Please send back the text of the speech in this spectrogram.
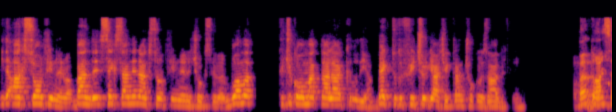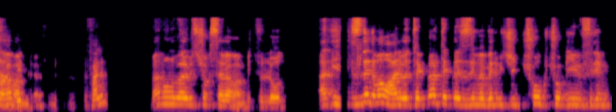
bir de aksiyon filmleri var. Ben de 80'lerin aksiyon filmlerini çok seviyorum. Bu ama küçük olmakla alakalı değil. Back to the Future gerçekten çok özel bir film. Ben de onu sevemem biliyor musun? Efendim? Ben onu böyle bir çok sevemem. Bir türlü o yani izledim ama hani böyle tekrar tekrar izleyeyim ve benim için çok çok iyi bir film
